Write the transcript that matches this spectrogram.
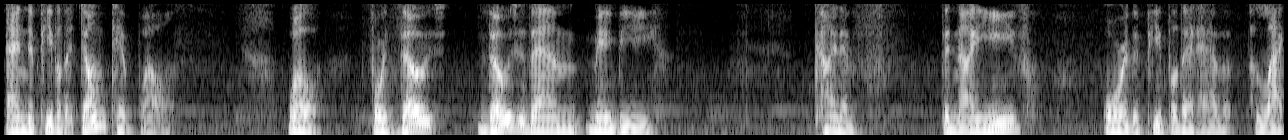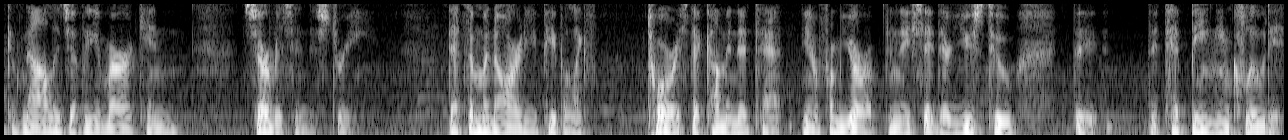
And the people that don't tip well, well, for those, those of them may be kind of the naive or the people that have a lack of knowledge of the American service industry. That's a minority of people, like tourists that come into town, you know, from Europe, and they say they're used to the the tip being included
